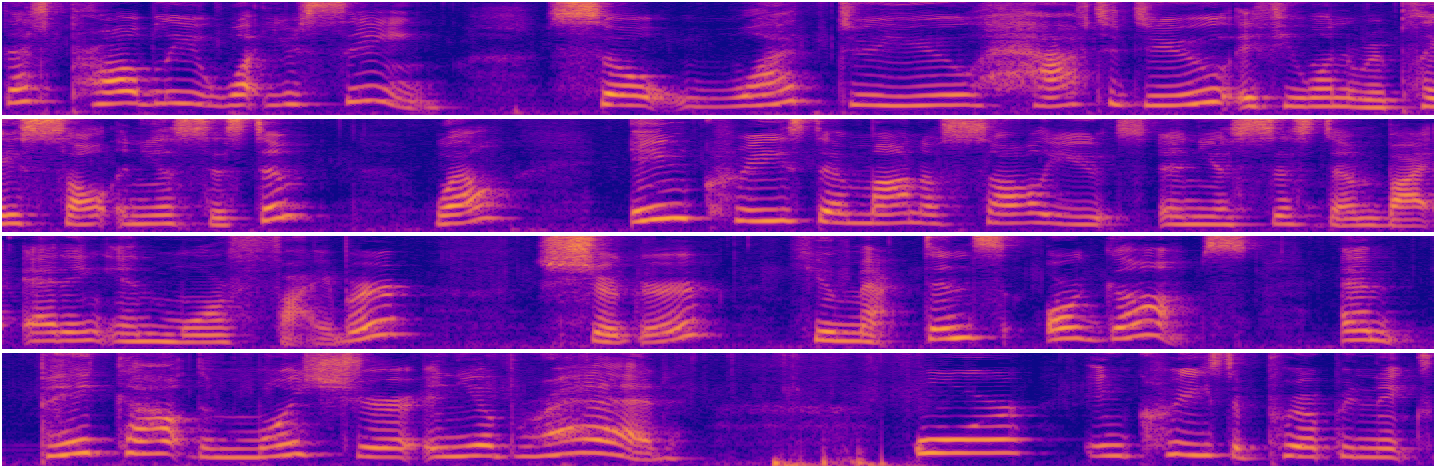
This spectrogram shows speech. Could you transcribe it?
that's probably what you're seeing. So what do you have to do if you want to replace salt in your system? Well, increase the amount of solutes in your system by adding in more fiber, sugar, humectants, or gums, and pick out the moisture in your bread. Or increase the propionic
